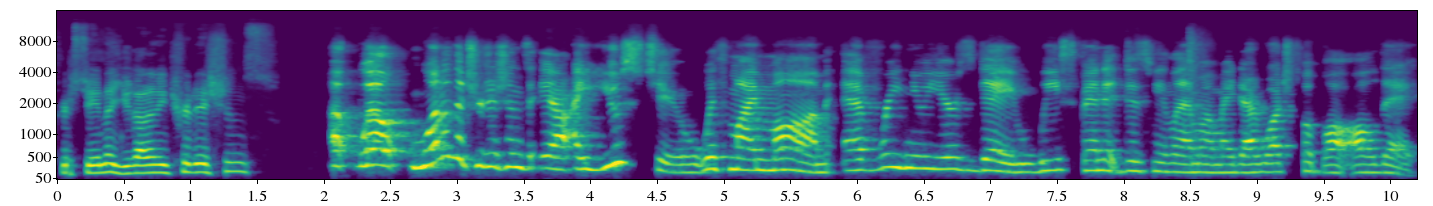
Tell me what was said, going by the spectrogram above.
Christina, you got any traditions? Uh, well, one of the traditions I used to with my mom every New Year's Day we spent at Disneyland when my dad watched football all day.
